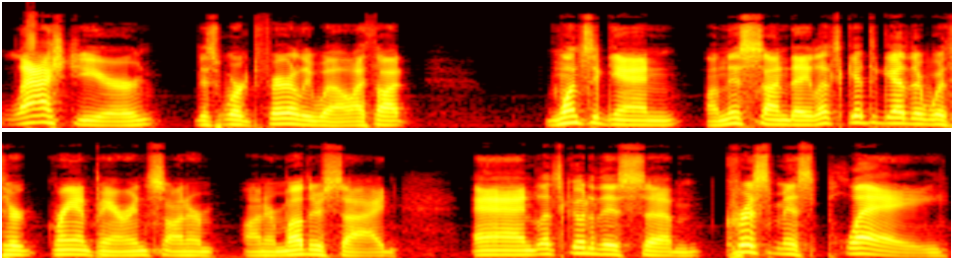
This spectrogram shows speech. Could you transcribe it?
last year this worked fairly well. I thought once again on this Sunday, let's get together with her grandparents on her on her mother's side, and let's go to this um, Christmas play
